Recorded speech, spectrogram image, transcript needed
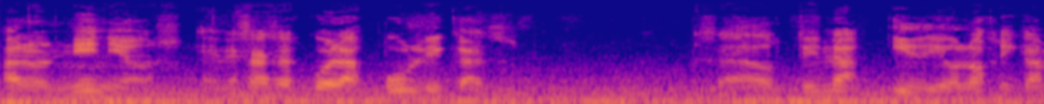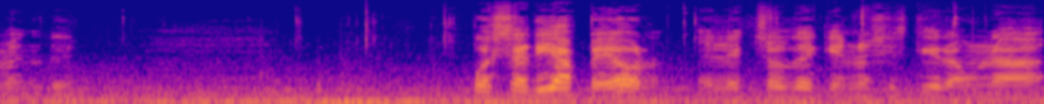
a los niños en esas escuelas públicas, se adoctrina ideológicamente, pues sería peor el hecho de que no existiera una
